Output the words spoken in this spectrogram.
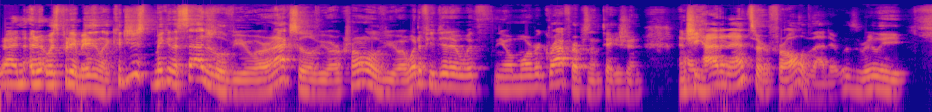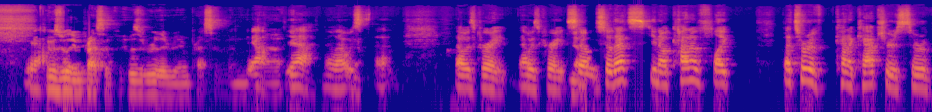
Yeah, and, and, it was pretty amazing. Like, could you just make it a sagittal view or an axial view or a coronal view? Or what if you did it with, you know, more of a graph representation? And she had an answer for all of that. It was really, yeah. it was really impressive. It was really, really impressive. And, yeah, uh, yeah. No, that was that, that was great. That was great. Yeah. So, so that's you know, kind of like that sort of kind of captures sort of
